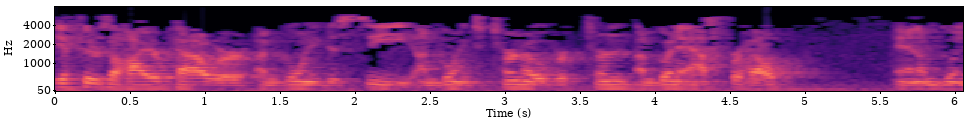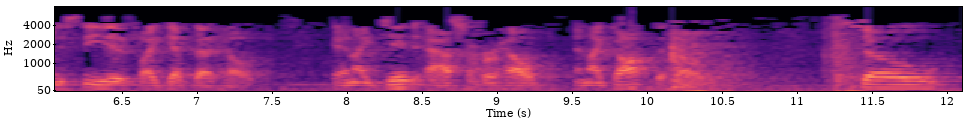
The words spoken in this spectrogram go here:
if there's a higher power, I'm going to see, I'm going to turn over, turn, I'm going to ask for help, and I'm going to see if I get that help. And I did ask for help, and I got the help. So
